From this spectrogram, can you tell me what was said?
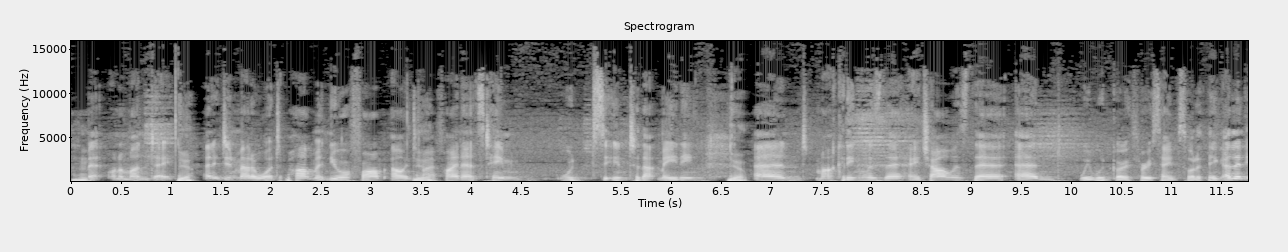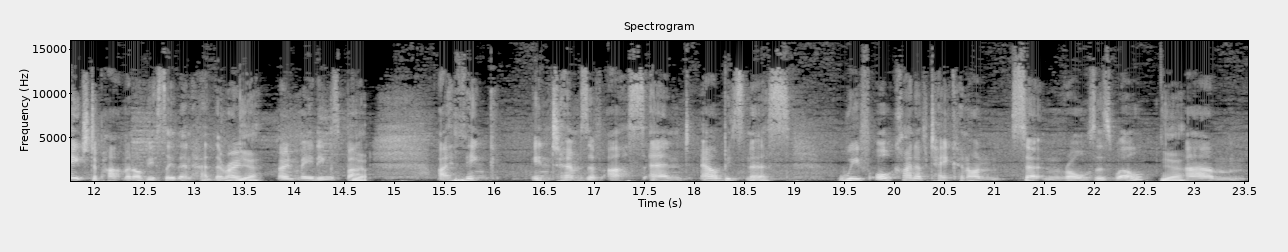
hmm. met on a Monday, Yeah. and it didn't matter what department you were from. Our entire Yeah. finance team would sit into that meeting Yeah. and marketing was there, HR was there, and we would go through same sort of thing. And then each department obviously then had their own Yeah. own meetings. But Yeah. I think in terms of us and our business, we've all kind of taken on certain roles as well, Yeah. Um,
